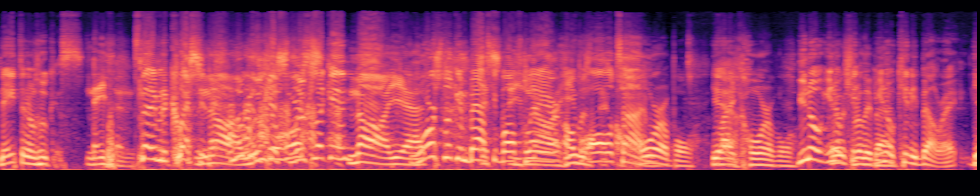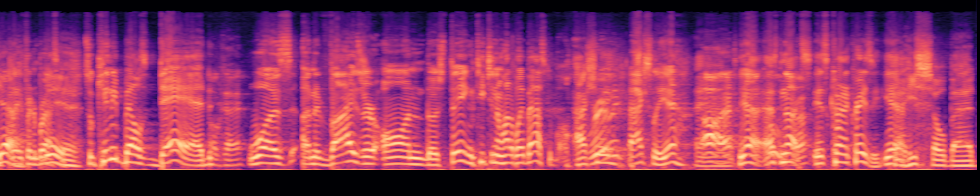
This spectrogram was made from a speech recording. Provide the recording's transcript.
Nathan or Lucas? Nathan. It's not even a question. No, Lucas, Lucas, is the worst Lucas- looking. No, yeah, worst looking basketball It's- player no, he of was all time. Horrible, like horrible. You know, you It know, was Ken- really bad. you know Kenny Bell, right? He Yeah. played for Nebraska. Yeah, yeah. So Kenny Bell's dad Okay. was an advisor on those thing, teaching him how to play basketball. Actually, Really? Actually, yeah. Oh, that's yeah, that's cool, nuts. bro. It's kind of crazy. Yeah. Yeah, he's so bad.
